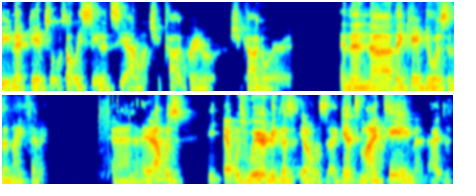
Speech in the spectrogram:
BNet game, so it was only seen in Seattle and Chicago, greater Chicago area. And then uh, they came to us in the ninth inning, and, and that was it was weird because you know it was against my team, and I just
